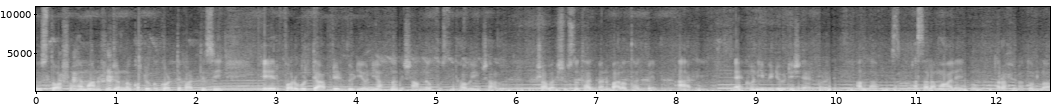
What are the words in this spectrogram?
দুস্থ, অসহায় মানুষের জন্য কতটুকু করতে পারতেছি, এর পরবর্তী আপডেট ভিডিও নিয়ে আপনাদের সামনে উপস্থিত হবে ইনশাআল্লাহ। সবাই সুস্থ থাকবেন, ভালো থাকবেন, আর হ্যাঁ এখনই ভিডিওটি শেয়ার করে দেন। আল্লাহ হাফিজ। আসসালামু আলাইকুম রহমতুল্লাহ।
